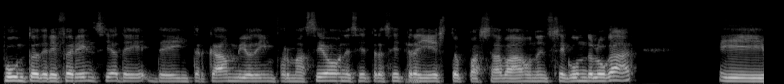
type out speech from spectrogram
punto de referencia de, de, intercambio de información, etcétera, etcétera, y esto pasaba aún en segundo lugar. Y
